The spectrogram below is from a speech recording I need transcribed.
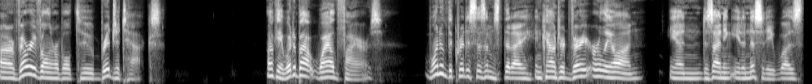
are very vulnerable to bridge attacks. Okay, what about wildfires? One of the criticisms that I encountered very early on in designing Edenicity was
